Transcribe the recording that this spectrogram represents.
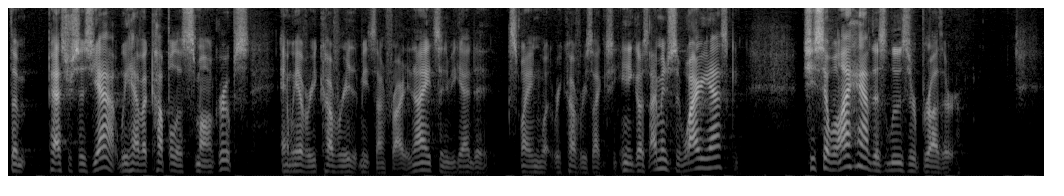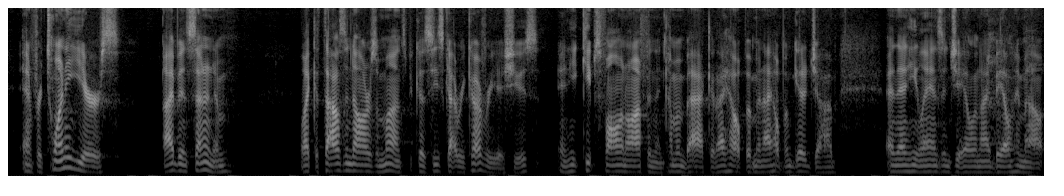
the pastor says, Yeah, we have a couple of small groups, and we have a recovery that meets on Friday nights. And he began to explain what recovery is like. And he goes, I'm interested. Why are you asking? She said, Well, I have this loser brother. And for 20 years, I've been sending him like $1,000 a month because he's got recovery issues. and he keeps falling off and then coming back, and I help him, and I help him get a job. And then he lands in jail, and I bail him out.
